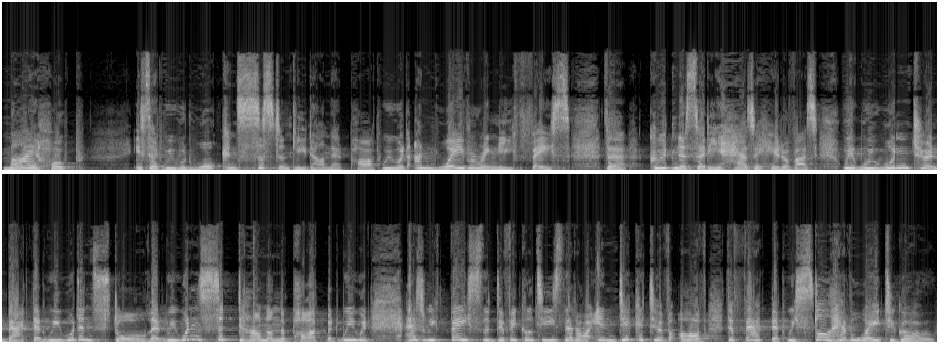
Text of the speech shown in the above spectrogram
My hope is that we would walk consistently down that path. We would unwaveringly face the goodness that He has ahead of us. We, we wouldn't turn back, that we wouldn't stall, that we wouldn't sit down on the path, but we would, as we face the difficulties that are indicative of the fact that we still have a way to go,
